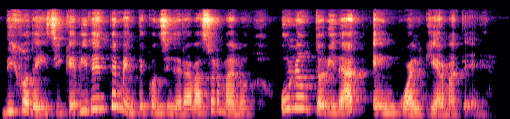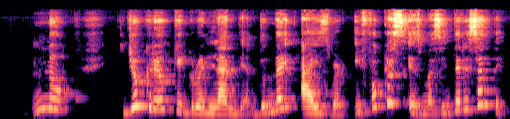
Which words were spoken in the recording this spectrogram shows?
Dijo Daisy, que evidentemente consideraba a su hermano una autoridad en cualquier materia. No, yo creo que Groenlandia, donde hay iceberg y focas, es más interesante.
